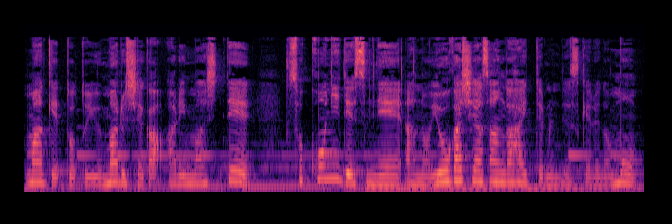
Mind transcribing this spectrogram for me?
マーケットというマルシェがありましてそこにですねあの洋菓子屋さんが入ってるんですけれども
